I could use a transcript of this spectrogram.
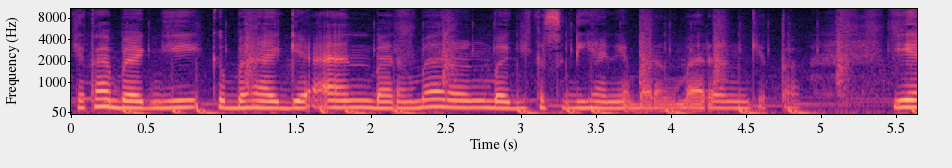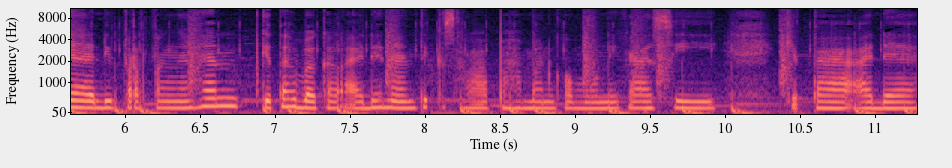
kita bagi kebahagiaan bareng-bareng bagi kesedihannya bareng-bareng gitu. Ya di pertengahan kita bakal ada nanti kesalahpahaman komunikasi. Kita ada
